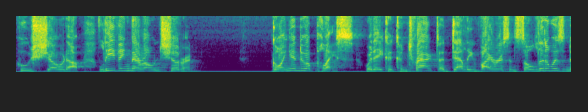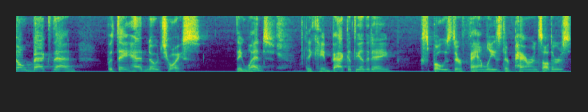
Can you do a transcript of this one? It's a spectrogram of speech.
who showed up, leaving their own children, going into a place where they could contract a deadly virus, and so little was known back then, but they had no choice. They went, they came back at the end of the day, exposed their families, their parents, others,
